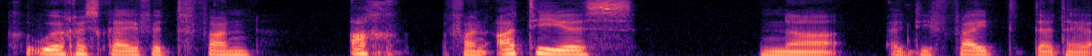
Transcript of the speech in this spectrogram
geoorgeskuif het van ag van ateïs na die feit dat hy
